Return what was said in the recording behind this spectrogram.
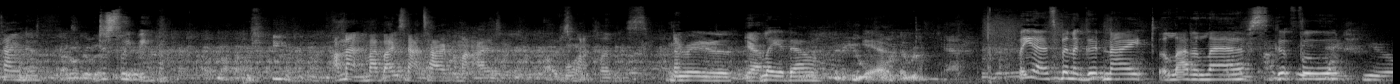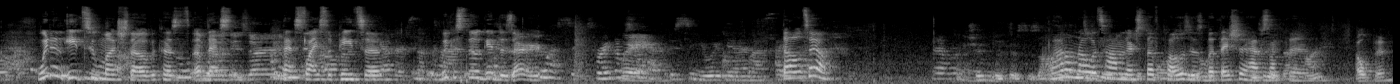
Kind of. Just sleepy. I'm not. My body's not tired, but my eyes are. I just want to close. You ready to Yeah. lay it down? Yeah. But yeah, it's been a good night. A lot of laughs, good food. We didn't eat too much though because of that that slice of pizza. We can still get dessert. Where? The hotel. Well, I don't know what time their stuff closes, but they should have something open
